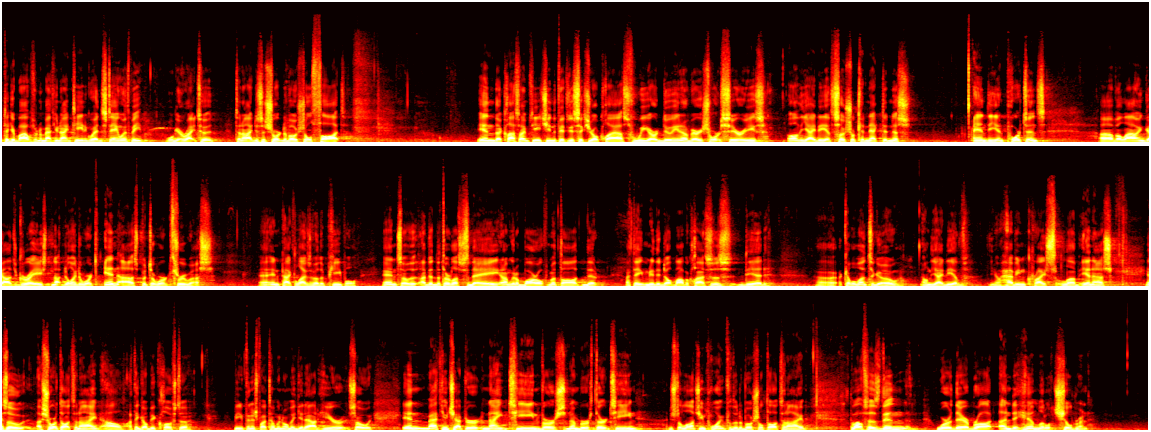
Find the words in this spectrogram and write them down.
Take your Bibles, to Matthew 19, and go ahead and stand with me. We'll get right to it tonight. Just a short devotional thought. In the class I'm teaching, the 56 year old class, we are doing a very short series on the idea of social connectedness and the importance of allowing God's grace not only to work in us, but to work through us, and impact the lives of other people. And so I've done the third lesson today, and I'm going to borrow from a thought that I think many of the adult Bible classes did uh, a couple months ago on the idea of you know having Christ's love in us. And so a short thought tonight. I'll, I think I'll be close to being finished by the time we normally get out here. So in Matthew chapter 19, verse number 13, just a launching point for the devotional thought tonight. The Bible says, Then were there brought unto him little children,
